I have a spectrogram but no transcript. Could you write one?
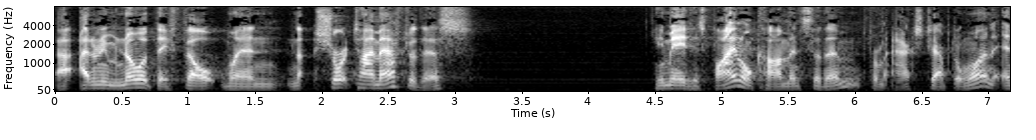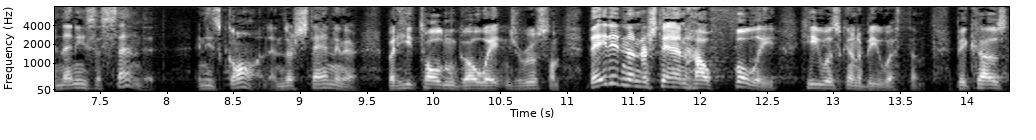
I don't even know what they felt when, short time after this, he made his final comments to them from Acts chapter 1, and then he's ascended and he's gone and they're standing there. But he told them, Go wait in Jerusalem. They didn't understand how fully he was going to be with them because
